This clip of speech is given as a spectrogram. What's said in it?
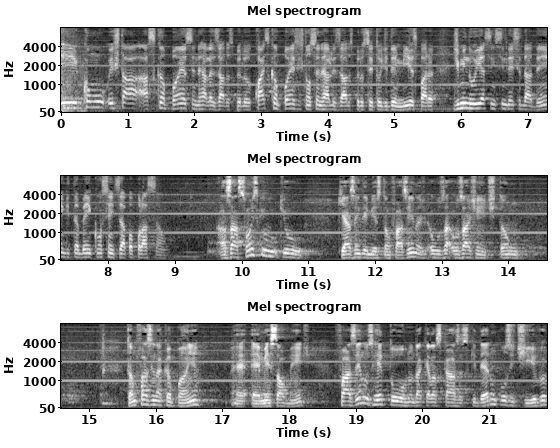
E como está as campanhas sendo realizadas pelo quais campanhas estão sendo realizadas pelo setor de endemias para diminuir essa incidência da dengue e também conscientizar a população? As ações que, o, que, o, que as endemias estão fazendo, os, os agentes estão, estão fazendo a campanha é, é, mensalmente, fazendo os retornos daquelas casas que deram positiva,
